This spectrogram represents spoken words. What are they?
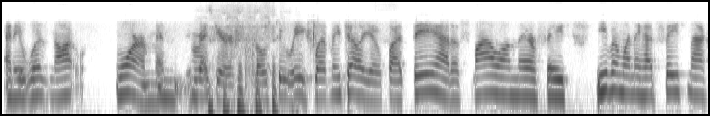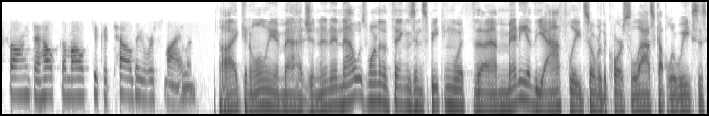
and it was not warm in Red Deer for those two weeks, let me tell you. But they had a smile on their face. Even when they had face masks on to help them out, you could tell they were smiling. I can only imagine. And, and that was one of the things in speaking with uh, many of the athletes over the course of the last couple of weeks is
